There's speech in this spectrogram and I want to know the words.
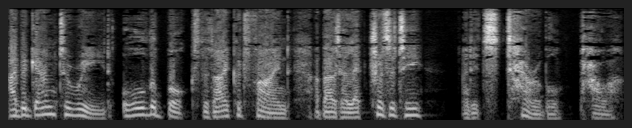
I began to read all the books that I could find about electricity and its terrible power.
